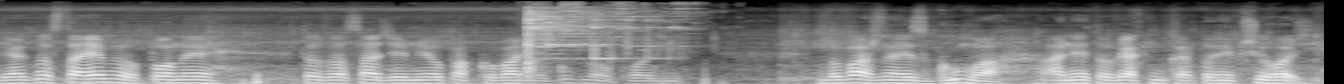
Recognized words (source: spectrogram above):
Jak dostajemy opony, to w zasadzie mnie opakowanie gówno obchodzi, bo ważna jest guma, a nie to w jakim kartonie przychodzi.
